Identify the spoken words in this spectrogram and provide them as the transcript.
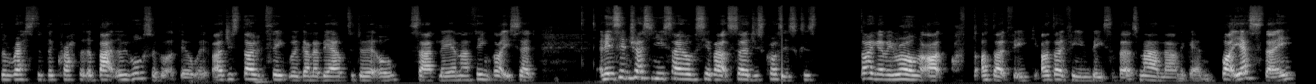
the rest of the crap at the back that we've also got to deal with. I just don't think we're going to be able to do it all, sadly. And I think, like you said, and it's interesting you say obviously about Serge's crosses because don't get me wrong, I, I don't think I don't think he beats the first man now and again. But yesterday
